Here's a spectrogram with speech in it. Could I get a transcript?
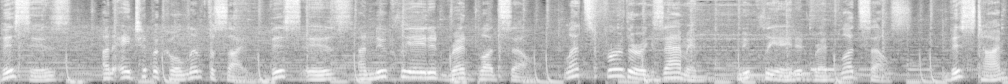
This is an atypical lymphocyte. This is a nucleated red blood cell. Let's further examine nucleated red blood cells. This time,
